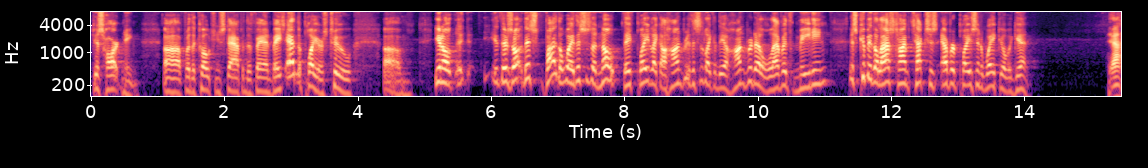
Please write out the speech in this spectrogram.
disheartening uh, for the coaching staff and the fan base and the players too. Um, you know, there's this. By the way, this is a note. They've played like a hundred. This is like the 111th meeting. This could be the last time Texas ever plays in Waco again. Yeah,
